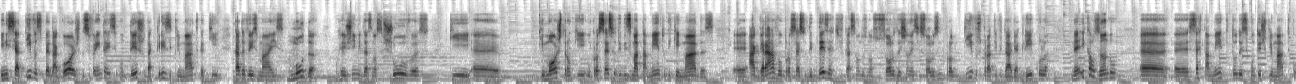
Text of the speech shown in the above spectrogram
iniciativas pedagógicas frente a esse contexto da crise climática que cada vez mais muda o regime das nossas chuvas, que, é, que mostram que o processo de desmatamento, de queimadas, é, agrava o processo de desertificação dos nossos solos, deixando esses solos improdutivos para a atividade agrícola né, e causando é, é, certamente todo esse contexto climático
